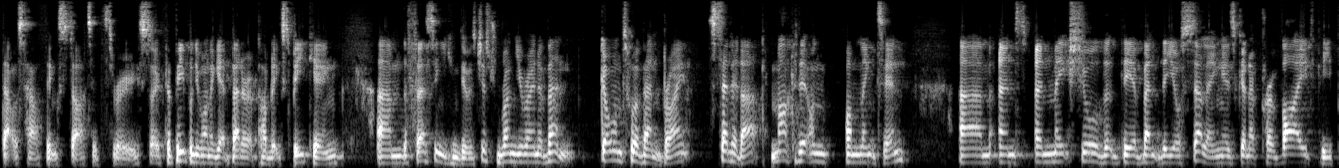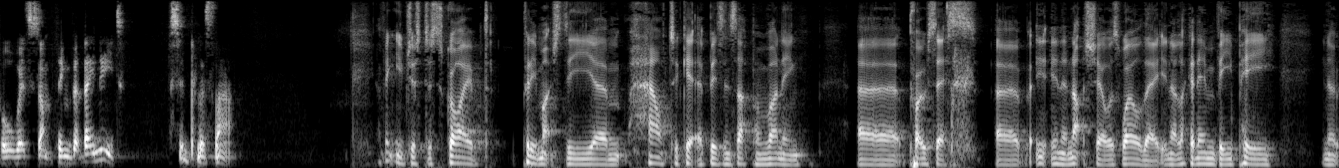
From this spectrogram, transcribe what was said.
that was how things started through. So for people who want to get better at public speaking um, the first thing you can do is just run your own event. Go onto eventbrite set it up market it on, on linkedin um, and and make sure that the event that you're selling is going to provide people with something that they need. Simple as that. I think you've just described pretty much the um, how to get a business up and running uh, process uh, in a nutshell as well. There, you know, like an MVP. You know,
